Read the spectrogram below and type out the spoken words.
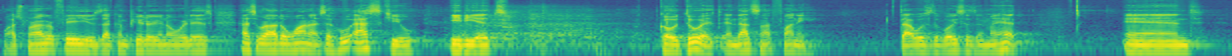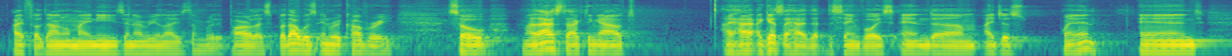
Watch pornography, use that computer, you know where it is. I said, Well, I don't wanna. I said, Who asked you, idiot? Go do it. And that's not funny. That was the voices in my head. And I fell down on my knees and I realized I'm really powerless. But that was in recovery. So my last acting out, I, had, I guess I had that, the same voice, and um, I just went in and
